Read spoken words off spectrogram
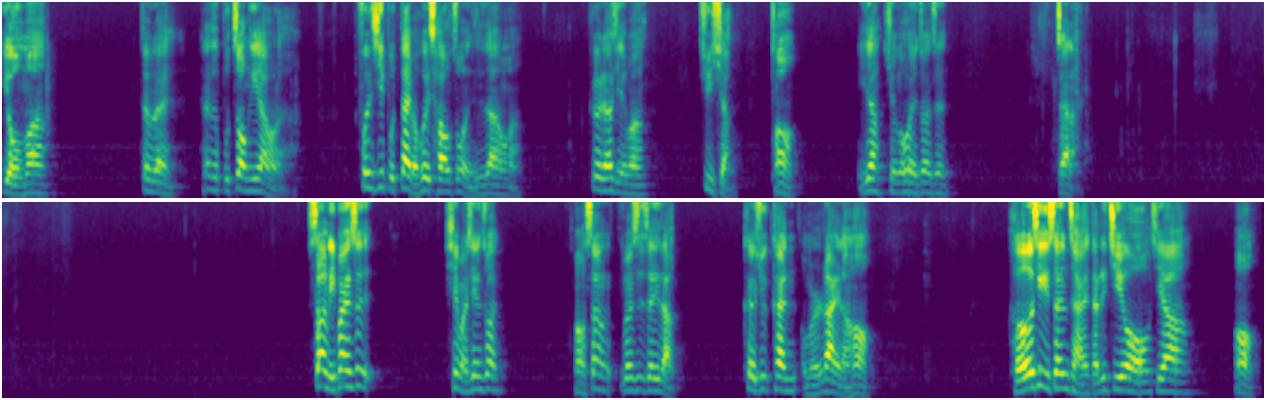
有吗？对不对？那个不重要了，分析不代表会操作，你知道吗？各位了解吗？巨响哦，一样全国会员转正，再来。上礼拜是先买先赚，哦，上礼拜是这一档，可以去看我们的 line 了哈。和气生财，打你接哦，加哦。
